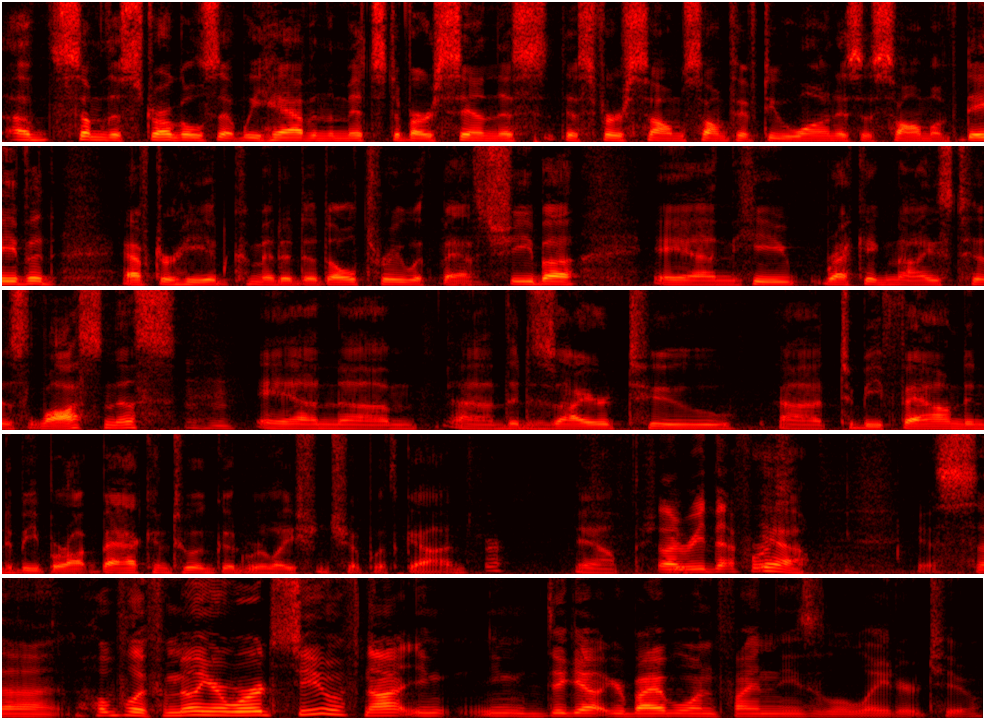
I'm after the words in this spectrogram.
of some of the struggles that we have in the midst of our sin. This, this first psalm, Psalm 51, is a psalm of David after he had committed adultery with Bathsheba, and he recognized his lostness and um, uh, the desire to, uh, to be found and to be brought back into a good relationship with God. Sure. Yeah. Shall I read that for us? Yeah. Yes. Uh, hopefully familiar words to you. If not, you, you can dig out your Bible and find these a little later too.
